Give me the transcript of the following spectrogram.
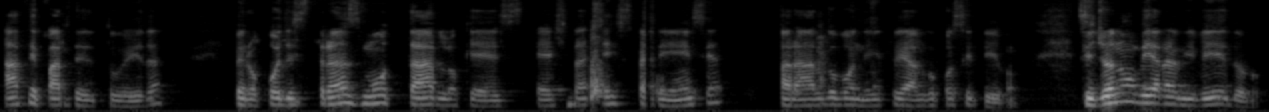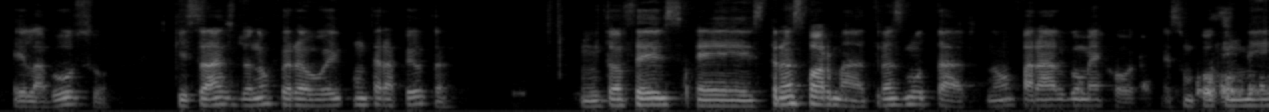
hace parte de tu vida, pero puedes transmutar lo que es esta experiencia para algo bonito y algo positivo. Si yo no hubiera vivido el abuso, quizás yo no fuera hoy un terapeuta. Entonces, es transformar, transmutar, ¿no? Para algo mejor. Es un poco mi,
